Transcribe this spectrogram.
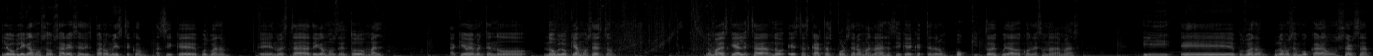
Le obligamos a usar ese disparo místico. Así que, pues bueno, eh, no está, digamos, del todo mal. Aquí obviamente no, no bloqueamos esto. Lo malo es que ya le está dando estas cartas por cero manás. Así que hay que tener un poquito de cuidado con eso nada más. Y eh, pues bueno, pues vamos a invocar a un Cersa.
